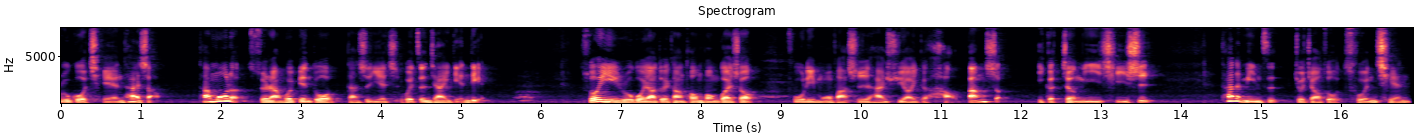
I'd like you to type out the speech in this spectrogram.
如果钱太少，他摸了虽然会变多，但是也只会增加一点点。所以如果要对抗通膨怪兽，福利魔法师还需要一个好帮手，一个正义骑士。他的名字就叫做存钱。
